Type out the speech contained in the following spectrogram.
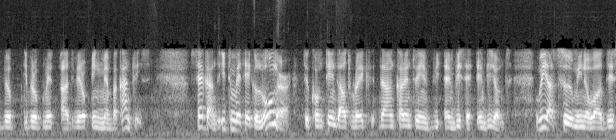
uh, developing member countries. Second, it may take longer to contain the outbreak than currently envisioned. We assume, you know, well, this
